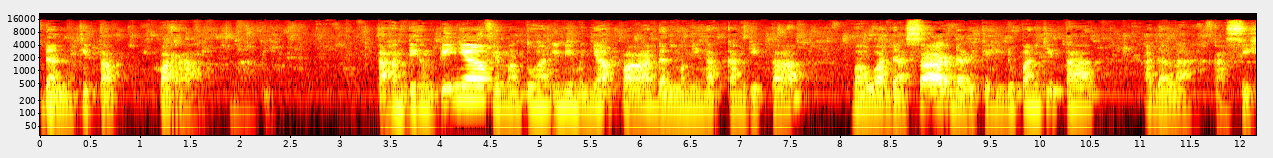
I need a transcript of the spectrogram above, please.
dan kitab para nabi. Tak henti-hentinya firman Tuhan ini menyapa dan mengingatkan kita bahwa dasar dari kehidupan kita adalah kasih.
